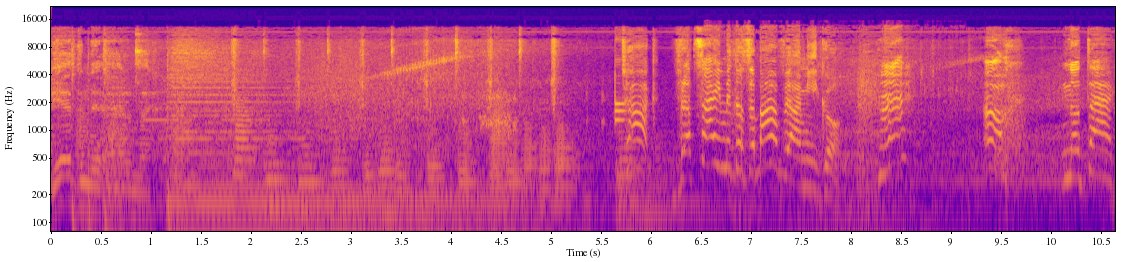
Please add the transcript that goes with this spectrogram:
Biedny Elmer. Tak, wracajmy do zabawy, amigo. Och, no tak.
